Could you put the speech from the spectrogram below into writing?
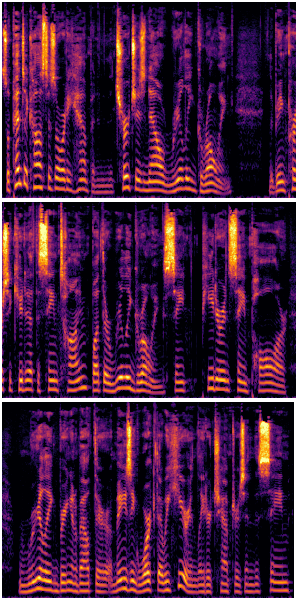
So Pentecost has already happened, and the church is now really growing. They're being persecuted at the same time, but they're really growing. St. Peter and St. Paul are really bringing about their amazing work that we hear in later chapters in the same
